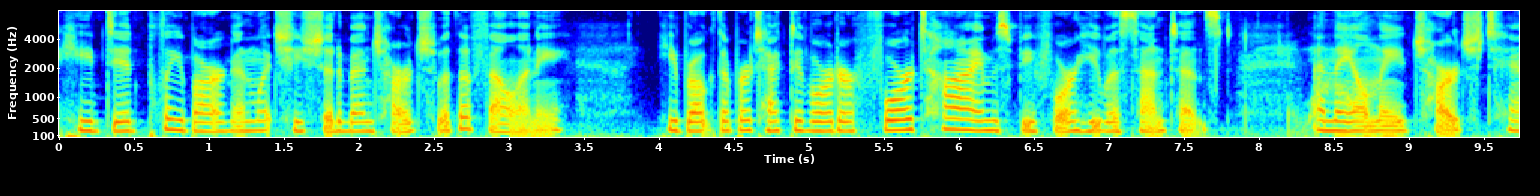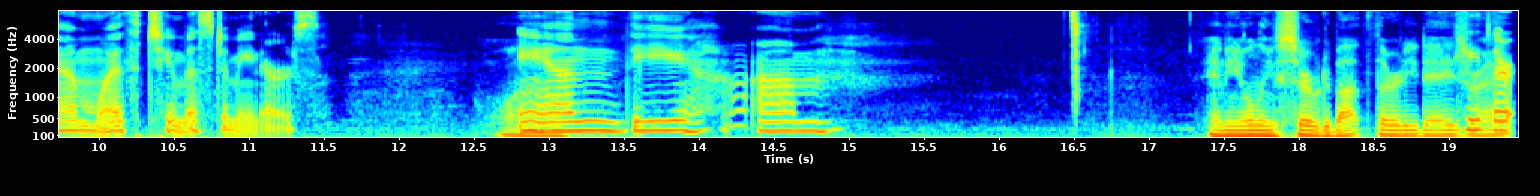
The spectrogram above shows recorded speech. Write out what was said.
he did plea bargain which he should have been charged with a felony. He broke the protective order 4 times before he was sentenced and they only charged him with two misdemeanors. wow. And the um and he only served about thirty days, He right? thir-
